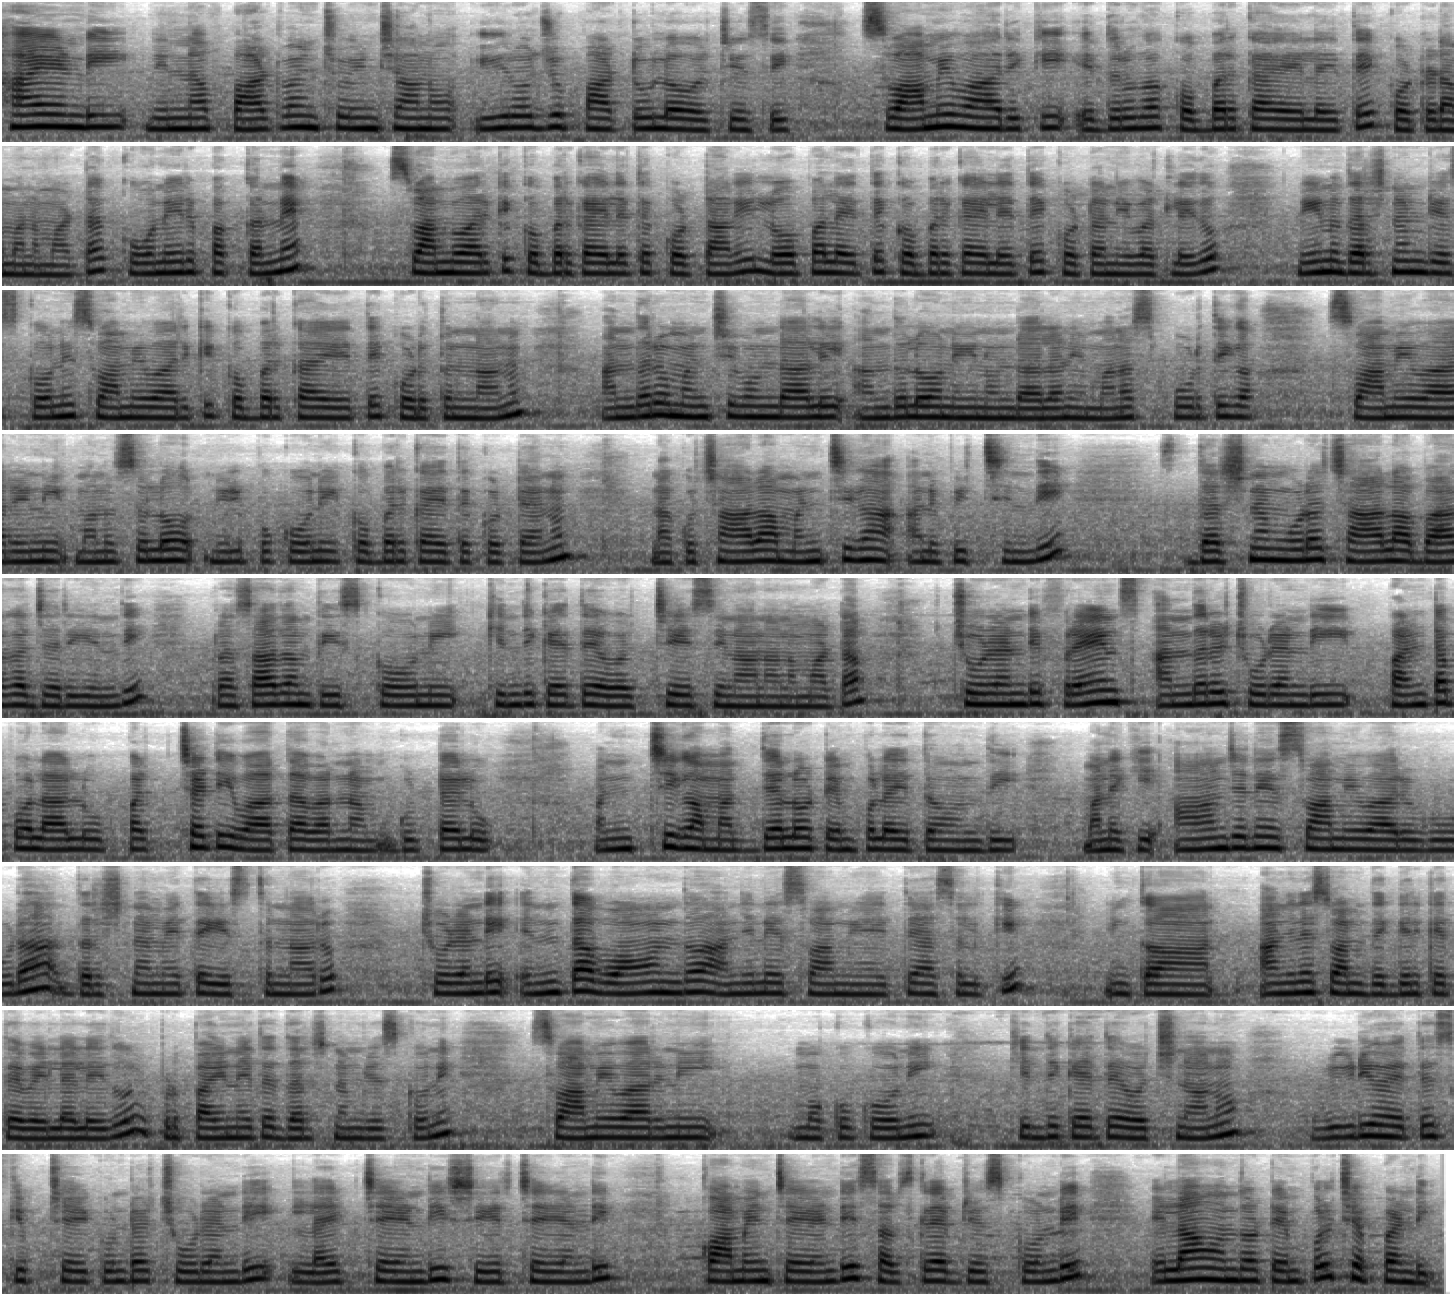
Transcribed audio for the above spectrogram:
Hi అండి. నిన్న part one చూపించాను ఈరోజు పార్ట్ టూలో వచ్చేసి స్వామివారికి ఎదురుగా కొబ్బరికాయలు అయితే కొట్టడం అనమాట కోనేరు పక్కనే స్వామివారికి కొబ్బరికాయలు అయితే కొట్టాలి. లోపలైతే కొబ్బరికాయలు అయితే కొట్టనివ్వట్లేదు. నేను దర్శనం చేసుకొని స్వామివారికి కొబ్బరికాయ అయితే కొడుతున్నాను. అందరూ మంచిగా ఉండాలి. అందులో నేను ఉండాలని మనస్ఫూర్తిగా స్వామివారిని మనసులో నిలుపుకొని కొబ్బరికాయ అయితే కొట్టాను. నాకు చాలా మంచిగా అనిపించింది. దర్శనం కూడా చాలా బాగా జరిగింది. ప్రసాదం తీసుకొని కిందికైతే వచ్చేసినానమాట చూడండి ఫ్రెండ్స్ అందరూ చూడండి పంట పొలాలు పచ్చటి వాతావరణం గుట్టలు మంచిగా మధ్యలో టెంపుల్ అయితే ఉంది. మనకి ఆంజనేయ స్వామి వారు కూడా దర్శనం అయితే ఇస్తున్నారు. చూడండి ఎంత బాగుందో ఆంజనేయ స్వామి అయితే అసలుకి. ఇంకా ఆంజనేయ స్వామి దగ్గరికి అయితే వెళ్ళలేదు. ఇప్పుడు పైన అయితే దర్శనం చేసుకొని స్వామివారిని మొక్కుకొని కిందికైతే వచ్చినాను. వీడియో అయితే స్కిప్ చేయకుండా చూడండి లైక్ చేయండి షేర్ చేయండి కామెంట్ చేయండి సబ్స్క్రైబ్ చేసుకోండి. ఎలా ఉందో టెంపుల్ చెప్పండి.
